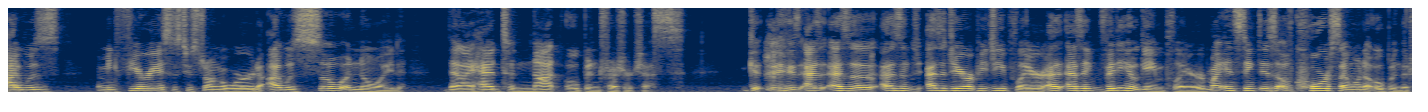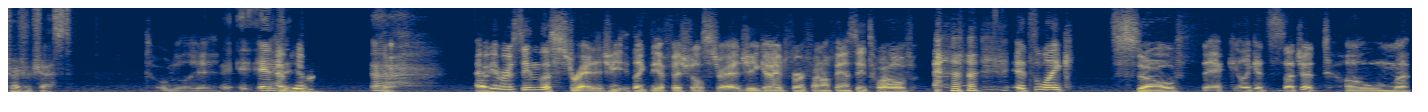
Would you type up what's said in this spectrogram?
I was, I mean, furious is too strong a word. I was so annoyed that I had to not open treasure chests. As, as a as a as a JRPG player, as, as a video game player, my instinct is, of course, I want to open the treasure chest. Totally. And have you ever uh, have you ever seen the strategy, like the official strategy guide for Final Fantasy twelve? it's like so thick, like it's such a tome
